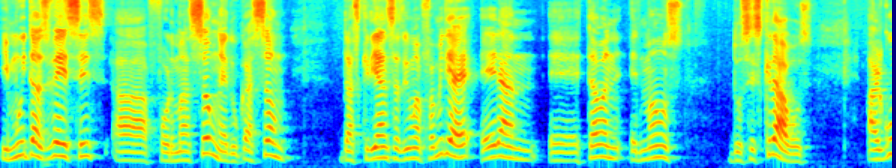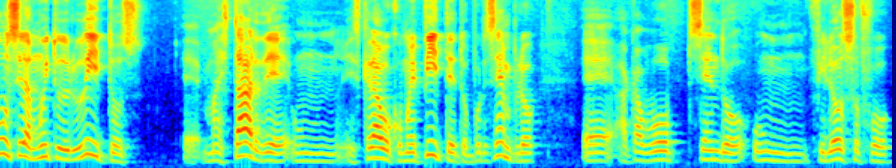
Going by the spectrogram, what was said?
E muitas vezes a formação, a educação das crianças de uma família eram, eh, estavam em mãos dos escravos. Alguns eram muito eruditos. Eh, mais tarde, um escravo como Epíteto, por exemplo, eh, acabou sendo um filósofo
